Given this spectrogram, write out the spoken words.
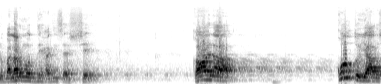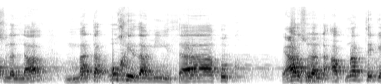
নুবালার মধ্যে হাদিস আসছে কালা قلت يا رسول الله متى أخذ ميثاقك ইয়া রাসূলুল্লাহ আপনার থেকে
